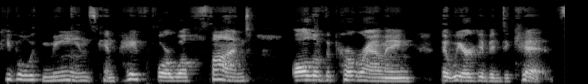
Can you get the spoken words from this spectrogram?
people with means can pay for will fund all of the programming that we are giving to kids.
